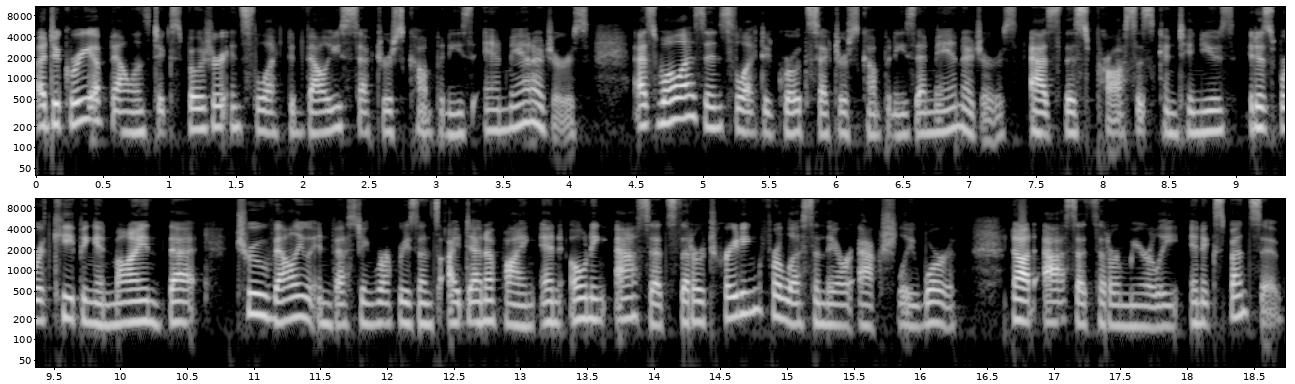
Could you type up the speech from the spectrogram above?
a degree of balanced exposure in selected value sectors, companies, and managers, as well as in selected growth sectors, companies, and managers. As this process continues, it is worth keeping in mind that true value investing represents identifying and owning assets that are trading for less than they are actually worth, not assets that are merely inexpensive.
